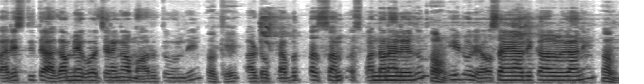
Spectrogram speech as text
పరిస్థితి అగమ్యగోచరంగా మారుతూ ఉంది. ఓకే. అటు ప్రభుత్వ స్పందన లేదు. ఇటు వ్యవసాయ అధికారులు అవును.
